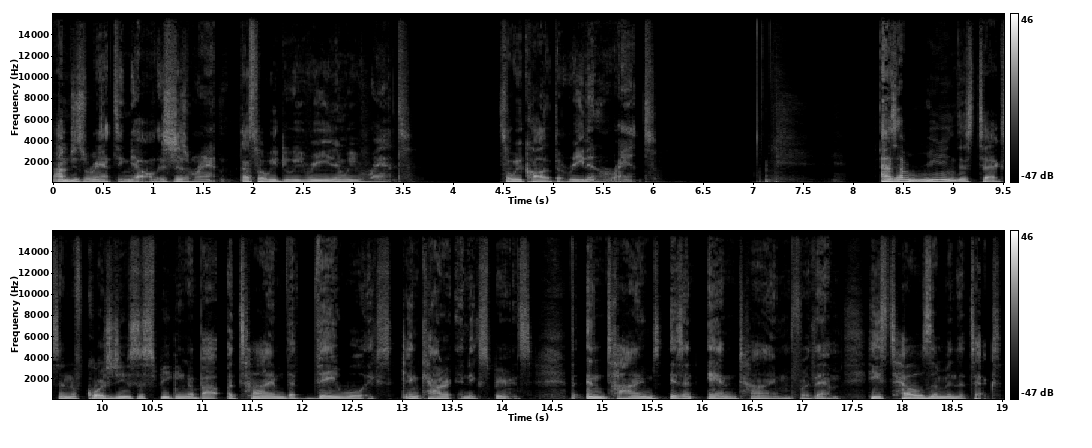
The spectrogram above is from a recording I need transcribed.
I'm just ranting, y'all. It's just rant. That's what we do. We read and we rant. So we call it the read and rant as I'm reading this text, and of course, Jesus is speaking about a time that they will ex- encounter and experience. The end times is an end time for them. He tells them in the text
